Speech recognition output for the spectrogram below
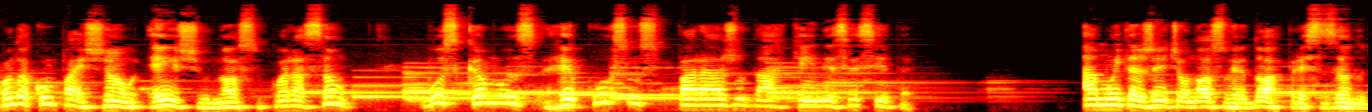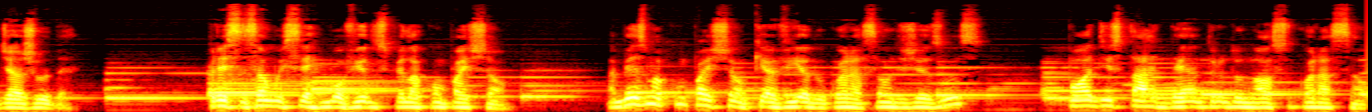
Quando a compaixão enche o nosso coração, buscamos recursos para ajudar quem necessita. Há muita gente ao nosso redor precisando de ajuda. Precisamos ser movidos pela compaixão. A mesma compaixão que havia no coração de Jesus pode estar dentro do nosso coração.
